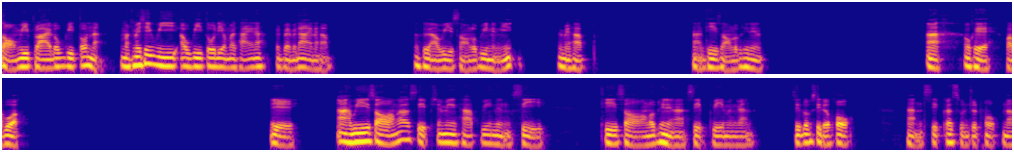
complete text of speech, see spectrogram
สอง v ปลายลบ v ต้นอะ มันไม่ใช่ v เอา v ตัวเดียวมาใช้นะ เป็นไปไม่ได้นะครับ ก็คือเอา v สองลบ v หนึ่งนี้ใช่ไหมครับหารที่สองลบทีหนึ่งอะโอเค ขวาบวก a อะ v สองก็สิบใช่ไหมครับ v หนึ่งสี่ t สองลบทีหนึ่งอะสิบ v เหมือนกันสิบลบสี่เหลือหกหารสิบก็ศูนย์จุดหกเนาะ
